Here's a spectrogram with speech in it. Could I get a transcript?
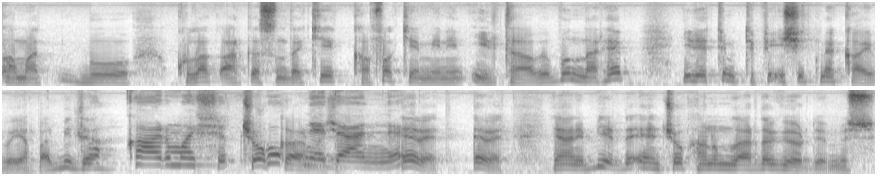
ama bu kulak arkasındaki kafa kemiğinin iltihabı bunlar hep iletim tipi işitme kaybı yapar. Bir de Çok karmaşık, çok, çok, karmaşık. nedenli. Evet, evet. Yani bir de en çok hanımlarda gördüğümüz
